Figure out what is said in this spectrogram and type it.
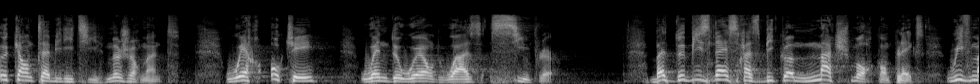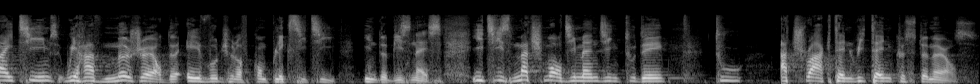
accountability, measurement were okay when the world was simpler. But the business has become much more complex. With my teams, we have measured the evolution of complexity in the business. It is much more demanding today to attract and retain customers,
